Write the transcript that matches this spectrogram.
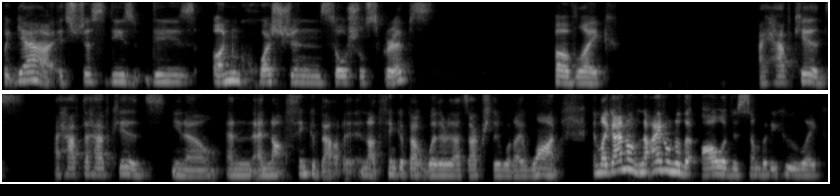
but yeah, it's just these these unquestioned social scripts of like, I have kids. I have to have kids, you know, and and not think about it and not think about whether that's actually what I want. And like I don't know, I don't know that Olive is somebody who like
